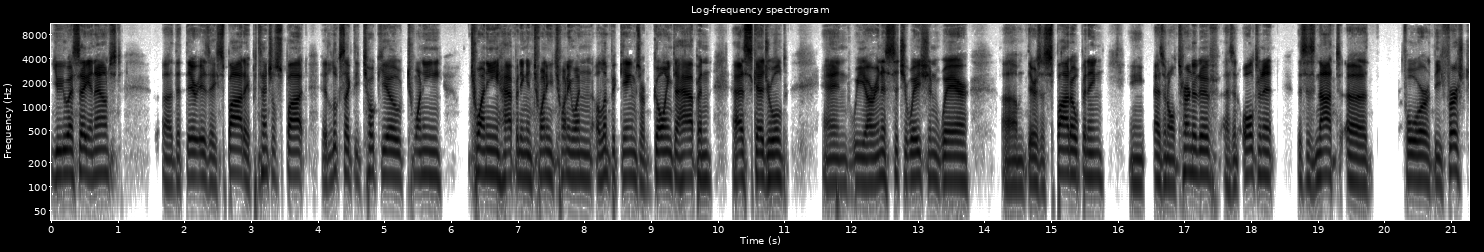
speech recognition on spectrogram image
USA announced uh, that there is a spot, a potential spot. It looks like the Tokyo 2020 happening in 2021 Olympic Games are going to happen as scheduled. And we are in a situation where um, there's a spot opening as an alternative, as an alternate. This is not uh, for the first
